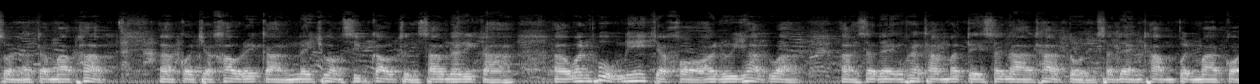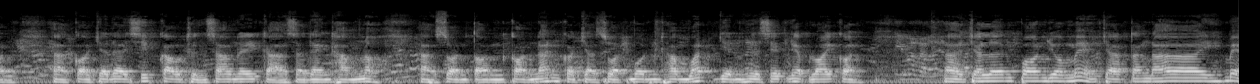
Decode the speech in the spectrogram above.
ส่วนอาตมาภาพก็จะเข้ารายการในช่วง 19 ถึง20นาฬิกาวันพรุ่งนี้จะขออนุญาตว่า แสดงพระธรรมเทศนาท่าตน แสดงธรรมเปิดมาก่อนอาก็จะได้19ถึง20นาฬิกาแสดงธรรมเนาะอ่าส่วนตอนก่อนนั้นก็จะสวดมนต์ทำวัดเย็นให้เสร็จเรียบร้อยก่อนอ่าเจริญปอนโยมแม่จากตังได้แม่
